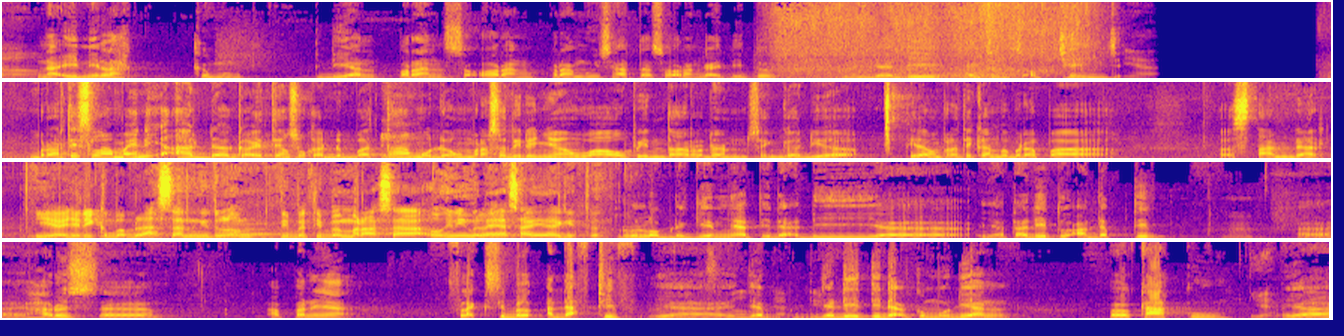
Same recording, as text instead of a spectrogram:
Nah inilah kemudian peran seorang pramuwisata, seorang guide itu menjadi agents of change. Berarti selama ini ada guide yang suka debat tamu dong, merasa dirinya wow pintar dan sehingga dia tidak memperhatikan beberapa uh, standar. Iya, jadi kebablasan gitu loh. Tiba-tiba merasa, oh ini wilayah saya gitu. Rule of the game-nya tidak di uh, ya tadi itu adaptif uh, harus uh, apa namanya fleksibel adaptif. Ya jab- jadi tidak kemudian uh, kaku. Ya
